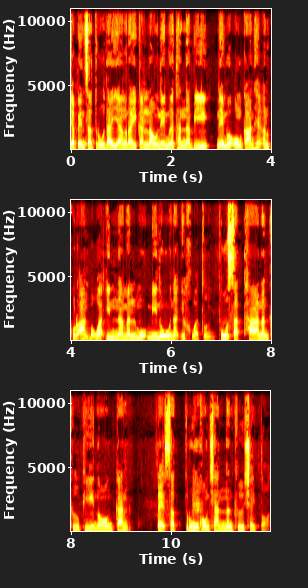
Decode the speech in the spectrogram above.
จะเป็นศัตรูได้อย่างไรกันเล่าในเมื่อท่านนาบี ในเมื่อองค์การแห่งอัลกุรอาน บอกว่าอินนามัลมุมินูนะอิควะตุน ผู้ศรัทธานั้นคือพี่น้องกัน แต่ศัตรูของฉันนั้นคือชัยตอน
